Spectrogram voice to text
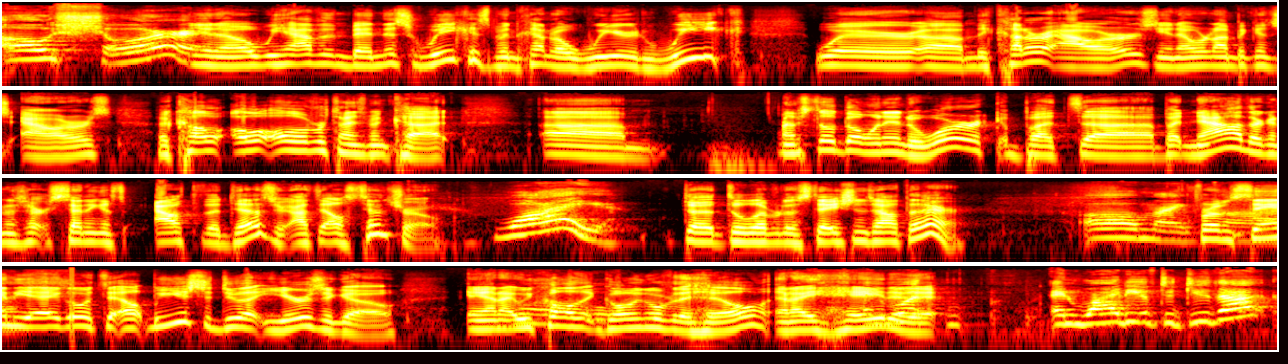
oh, sure. You know, we haven't been. This week has been kind of a weird week where um, they cut our hours. You know, we're not against hours. Col- all, all overtime's been cut. Um, I'm still going into work, but uh, but now they're going to start sending us out to the desert, out to El Centro, Why? to deliver the stations out there Oh my from gosh. San Diego to El. We used to do that years ago, and I, we called it going over the hill, and I And, hated what- it. and why do you have to do that?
